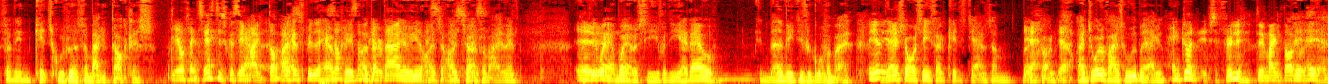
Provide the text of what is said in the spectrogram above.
sådan en kendt skuespiller som Michael Douglas. Det er jo fantastisk at se Mike Douglas. og han spillede Harry som- Pym, som og der, der er jo Pym. helt Yes, yes, for mig, vel? Og det må jeg, må jeg jo sige, fordi han er jo en meget vigtig figur for mig. Og det er sjovt at se sådan en kendt stjerne som Michael Ja, Douglas. ja. Og han gjorde det faktisk udmærket. Han gjorde det, selvfølgelig, det er Michael Douglas. Ja, ja,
